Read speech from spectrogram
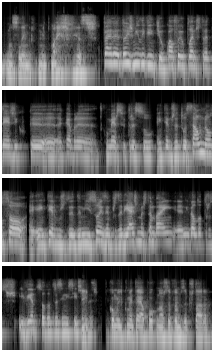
não se lembre muito mais vezes. Para 2021, qual foi o plano estratégico que eh, a Câmara de Comércio traçou em termos de atuação, não só em termos de, de missões empresariais, mas também a nível de outros eventos ou de outras iniciativas? Sim. Como lhe comentei há pouco, nós nós vamos apostar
